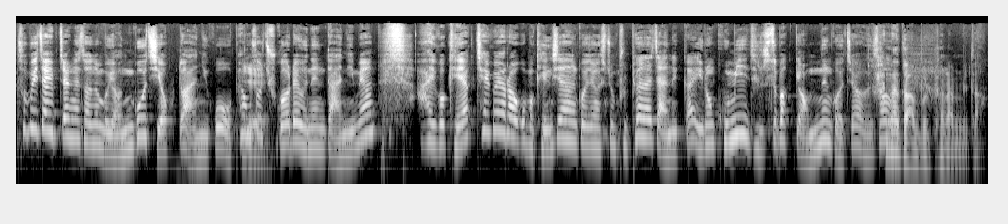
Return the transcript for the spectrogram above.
소비 자 입장에서는 뭐 연고 지역도 아니고 평소 예. 주거래 은행도 아니면 아 이거 계약 체결하고 뭐 갱신하는 과정에서 좀 불편하지 않을까 이런 고민이 들 수밖에 없는 거죠. 그래서 하나도 안 불편합니다.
